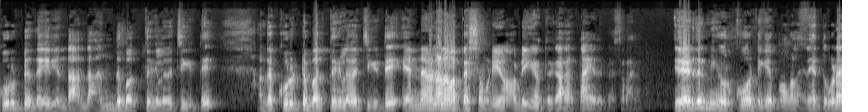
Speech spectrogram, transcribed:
குருட்டு தைரியம் தான் அந்த அந்த பக்துகளை வச்சுக்கிட்டு அந்த குருட்டு பக்துகளை வச்சுக்கிட்டு என்ன வேணால் நம்ம பேச முடியும் அப்படிங்கிறதுக்காகத்தான் இதை பேசுறாங்க. இதை எடுத்துட்டு நீங்கள் ஒரு கோர்ட்டுக்கே போகலாம் நேற்று கூட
